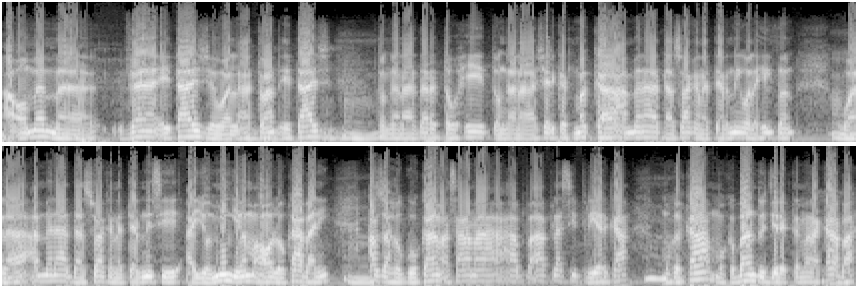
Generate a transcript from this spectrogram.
Ah, on même 20 euh, étages voilà, 30 étages mm. on a dar tawhid a ngana shirkat makka amena da so kana terni wala hilton wala mm. amena da so kana terni si ayo mingi au on lo à mm. aza go kam a place prière ka moka ka moka bandu directement kaba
